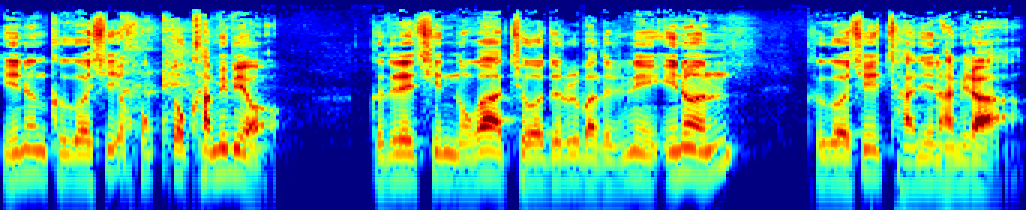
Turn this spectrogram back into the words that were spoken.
이는 그것이 혹독함이며 그들의 진노가 저주를 받으리니 이는 그것이 잔인함이라.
